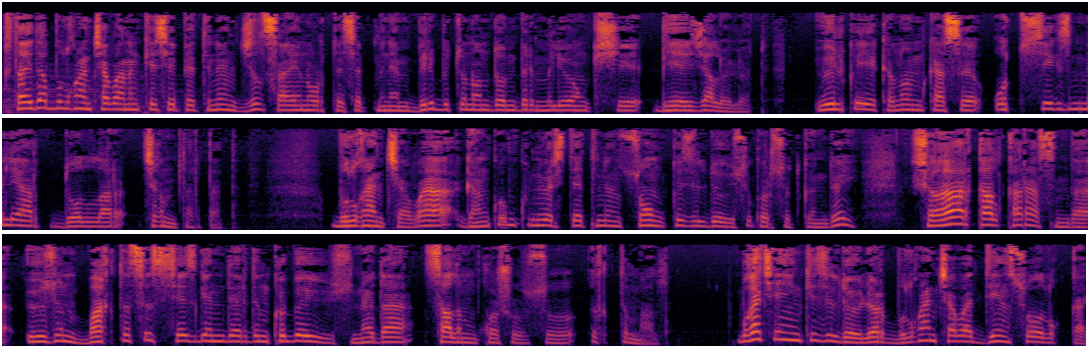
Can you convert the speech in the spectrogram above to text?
кытайда булган чабанын кесепетинен жыл сайын орто эсеп менен бир бүтүн ондон бир миллион киши бейжал өлөт. Өлкө экономикасы отуз сегиз миллиард доллар чыгым тартат. Булган чаба гонконг университетинин соңку изилдөөсү көрсөткөндөй шаар калкы арасында өзүн бактысыз сезгендердин көбөйүүсүнө да салым кошуусу ыктымал буга чейинки изилдөөлөр булган чаба ден соолукка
